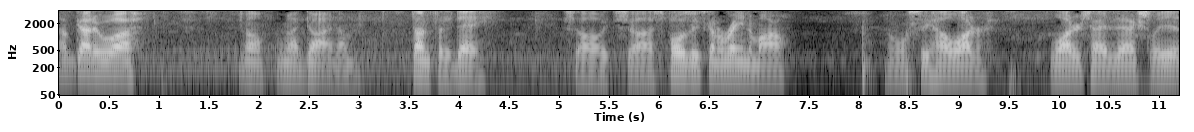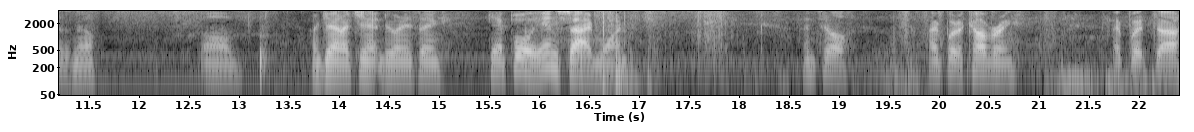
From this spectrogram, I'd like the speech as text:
I've got to, uh, no, I'm not done. I'm done for the day. So it's uh, supposedly it's going to rain tomorrow. And we'll see how water watertight it actually is now. Um, again, I can't do anything. Can't pull the inside one until I put a covering. I put uh,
